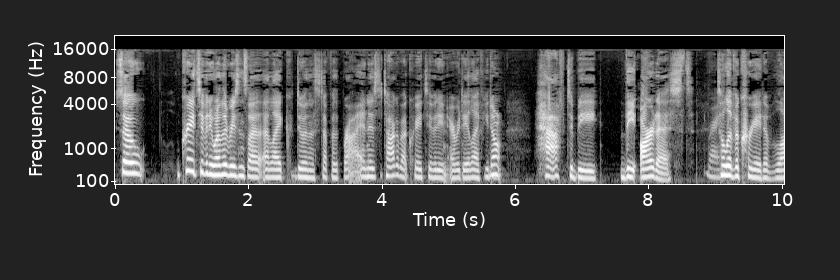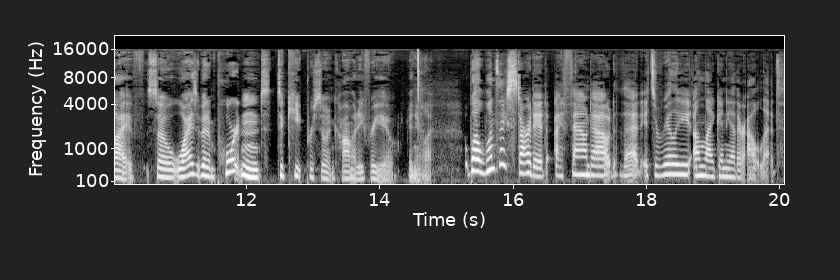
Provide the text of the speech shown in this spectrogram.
So, creativity. One of the reasons I, I like doing this stuff with Brian is to talk about creativity in everyday life. You don't have to be the artist Right. to live a creative life. So, why has it been important to keep pursuing comedy for you in your life? Well, once I started, I found out that it's really unlike any other outlet.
